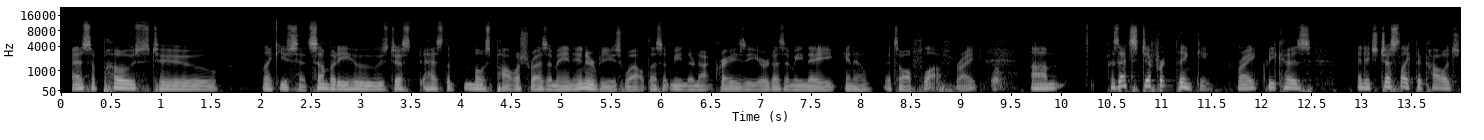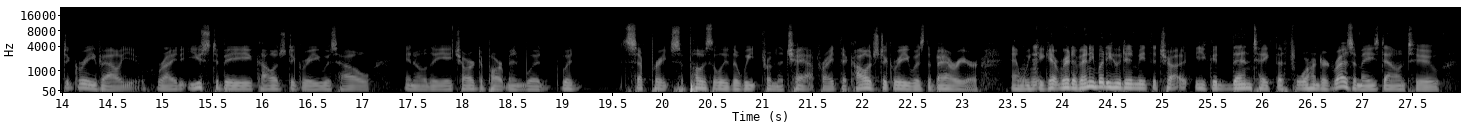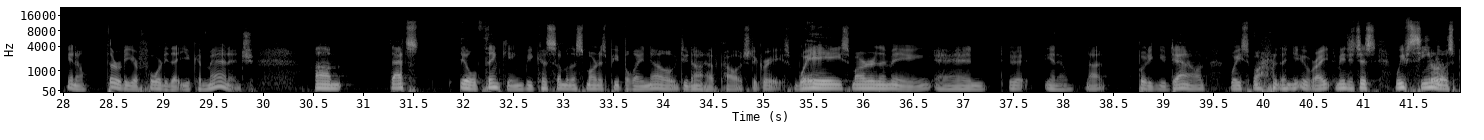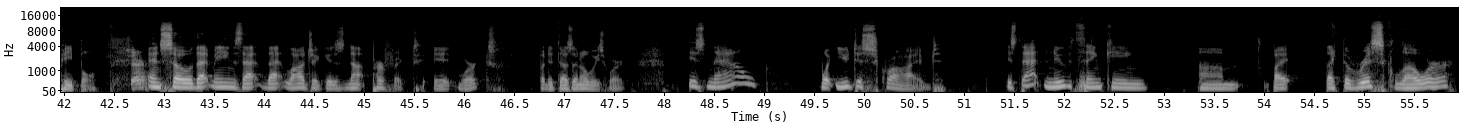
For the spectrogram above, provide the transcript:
as opposed to, like you said, somebody who's just has the most polished resume and interviews well, doesn't mean they're not crazy or doesn't mean they, you know, it's all fluff, right? Because yep. um, that's different thinking, right? Because and it's just like the college degree value, right? It used to be college degree was how you know the HR department would would separate supposedly the wheat from the chaff, right? The college degree was the barrier, and mm-hmm. we could get rid of anybody who didn't meet the. Ch- you could then take the 400 resumes down to you know 30 or 40 that you can manage. Um, that's ill thinking because some of the smartest people I know do not have college degrees, way smarter than me, and uh, you know not putting you down, way smarter than you, right? I mean, it's just we've seen sure. those people, sure. and so that means that that logic is not perfect. It works, but it doesn't always work. Is now what you described is that new thinking um, by like the risk lower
